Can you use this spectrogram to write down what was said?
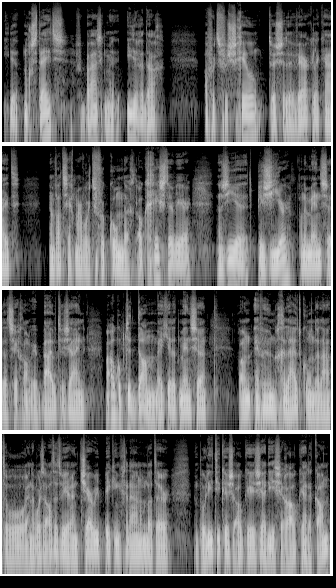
ieder, nog steeds verbaas ik me iedere dag over het verschil tussen de werkelijkheid en wat zeg maar wordt verkondigd. Ook gisteren weer, dan zie je het plezier van de mensen dat ze gewoon weer buiten zijn. Maar ook op de dam, weet je, dat mensen gewoon even hun geluid konden laten horen. En dan wordt er altijd weer een cherrypicking gedaan, omdat er een politicus ook is. Ja, die is er ook, ja, dat kan.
